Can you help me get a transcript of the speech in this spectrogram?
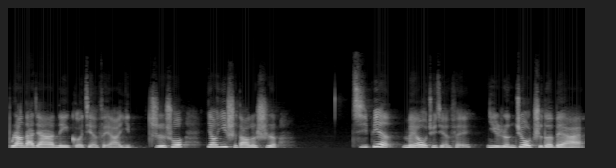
不让大家那个减肥啊？一只是说要意识到的是，即便没有去减肥，你仍旧值得被爱。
